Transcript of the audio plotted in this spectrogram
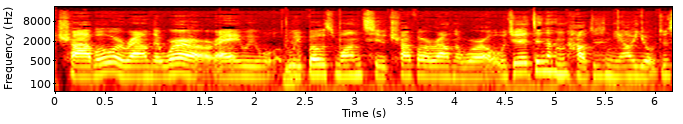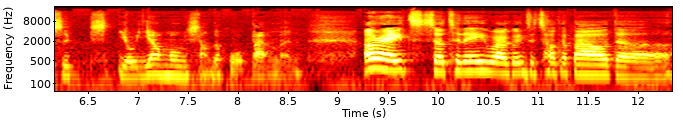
travel around the world, right? We we both want to travel around the world. 我觉得真的很好，就是你要有就是有一样梦想的伙伴们。All right, so today we are going to talk about the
